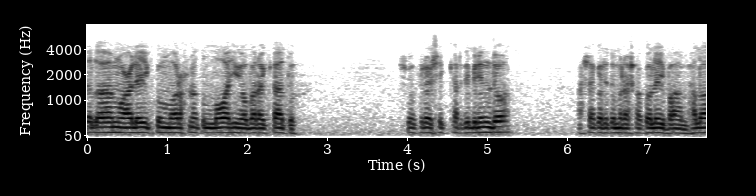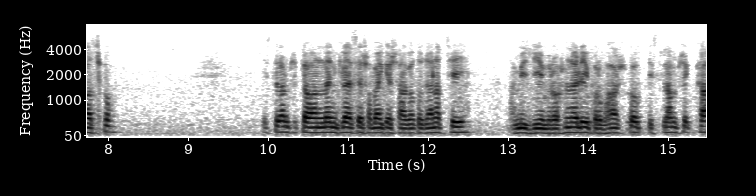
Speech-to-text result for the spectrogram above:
আসসালামু আলাইকুম রহমতুল্লাহি ওবরাকাত সুপ্রিয় শিক্ষার্থীবৃন্দ, আশা করি তোমরা সকলেই ভালো আছো। ইসলাম শিক্ষা অনলাইন ক্লাসে সবাইকে স্বাগত জানাচ্ছি। আমি জি এম রোশন আলী, প্রভাষক ইসলাম শিক্ষা,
